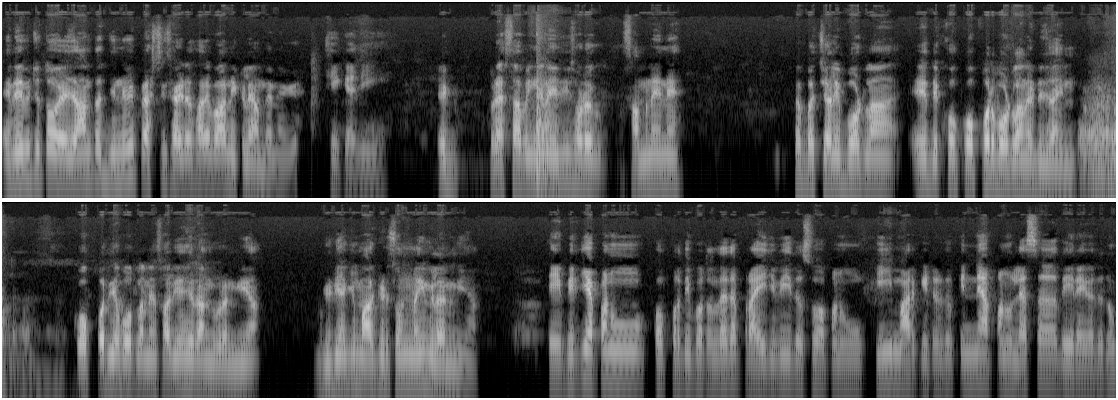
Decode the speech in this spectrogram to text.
ਇਹਦੇ ਵਿੱਚ ਧੋਏ ਜਾਣ ਤਾਂ ਜਿੰਨੇ ਵੀ ਪੈਸਟੀਸਾਈਡ ਆ ਸਾਰੇ ਬਾਹਰ ਨਿਕਲ ਆਉਂਦੇ ਨੇਗੇ। ਠੀਕ ਹੈ ਜੀ। ਪ੍ਰੈਸਾਂ ਪਈਆਂ ਨੇ ਜੀ ਤੁਹਾਡੇ ਸਾਹਮਣੇ ਨੇ। ਤੇ ਬੱਚੇ ਵਾਲੀ ਬੋਤਲਾਂ ਇਹ ਦੇਖੋ ਕੋਪਰ ਬੋਤਲਾਂ ਦੇ ਡਿਜ਼ਾਈਨ ਕੋਪਰ ਦੀਆਂ ਬੋਤਲਾਂ ਨੇ ਸਾਰੀਆਂ ਇਹ ਰੰਗ ਬਰੰਗੀਆਂ ਜਿਹੜੀਆਂ ਕਿ। ਮਾਰਕੀਟ ਤੁਹਾਨੂੰ ਨਹੀਂ ਮਿਲਣਗੀਆਂ। ਤੇ ਵੀਰ ਜੀ ਆਪਾਂ ਨੂੰ ਕਾਪਰ ਦੀ ਬੋਤਲ ਦਾ ਇਹਦਾ ਪ੍ਰਾਈਸ ਵੀ ਦੱਸੋ ਆਪਾਂ ਨੂੰ ਕੀ ਮਾਰਕੀਟ ਤੋਂ ਕਿੰਨੇ ਆਪਾਂ ਨੂੰ ਲੈਸ ਦੇ ਰਹੇ ਹੋ ਇਹਦੇ ਤੋਂ?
